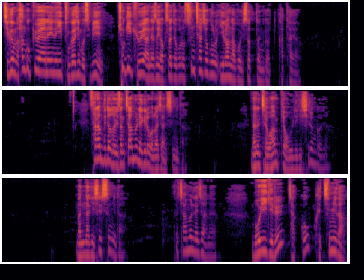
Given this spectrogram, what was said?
지금 한국 교회 안에 있는 이 두 가지 모습이 초기 교회 안에서 역사적으로 순차적으로 일어나고 있었던 것 같아요. 사람들이 더 이상 짬을 내기를 원하지 않습니다. 나는 쟤와 함께 어울리기 싫은 거죠. 만나기 싫습니다. 짬을 내지 않아요. 모이기를 자꾸 그칩니다.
